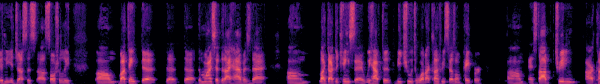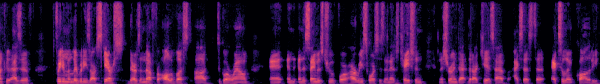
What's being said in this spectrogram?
any injustice uh, socially. Um, but I think the, the, the the mindset that I have is that, um, like Dr. King said, we have to be true to what our country says on paper, um, and stop treating our country as if freedom and liberties are scarce. There's enough for all of us uh, to go around, and, and and the same is true for our resources and education and ensuring that, that our kids have access to excellent quality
